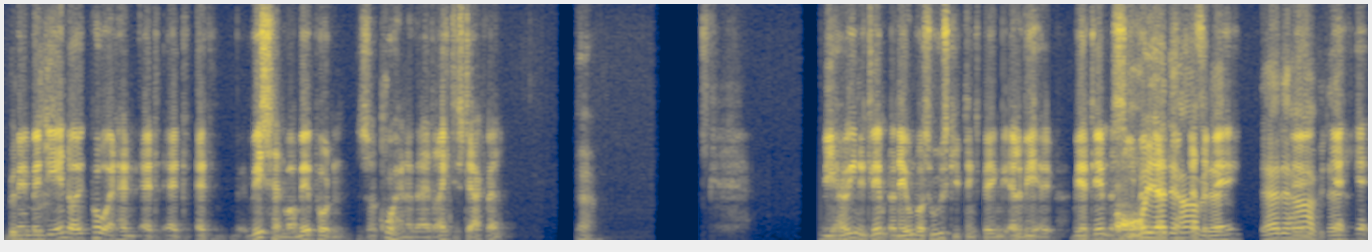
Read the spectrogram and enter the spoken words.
Men, Men, men det ændrer ikke på, at, han, at, at, at hvis han var med på den, så kunne han have været et rigtig stærkt valg. Ja. Vi har jo egentlig glemt at nævne vores udskiftningsbænk, eller vi har, vi har glemt at sige, Åh, hvem ja, det har vi tilbage. Ja, det har Øh, vi da. Jeg, jeg,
